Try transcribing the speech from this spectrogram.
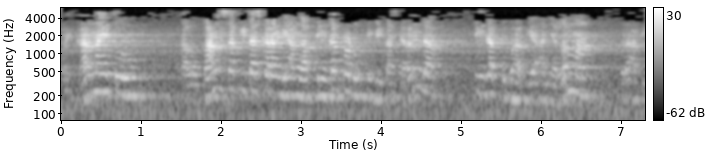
Oleh karena itu, kalau bangsa kita sekarang dianggap tingkat produktivitasnya rendah, tingkat kebahagiaannya lemah, berarti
